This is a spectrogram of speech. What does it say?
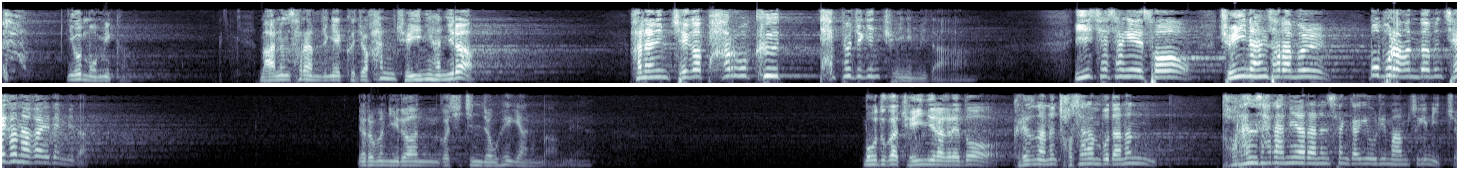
이건 뭡니까? 많은 사람 중에 그저 한 죄인이 아니라 하나님, 제가 바로 그 대표적인 죄인입니다. 이 세상에서 죄인 한 사람을 뽑으라 한다면 제가 나가야 됩니다. 여러분, 이러한 것이 진정 회개하는 마음이에요. 모두가 죄인이라 그래도, 그래도 나는 저 사람보다는 덜한 사람이야 라는 생각이 우리 마음속에는 있죠.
